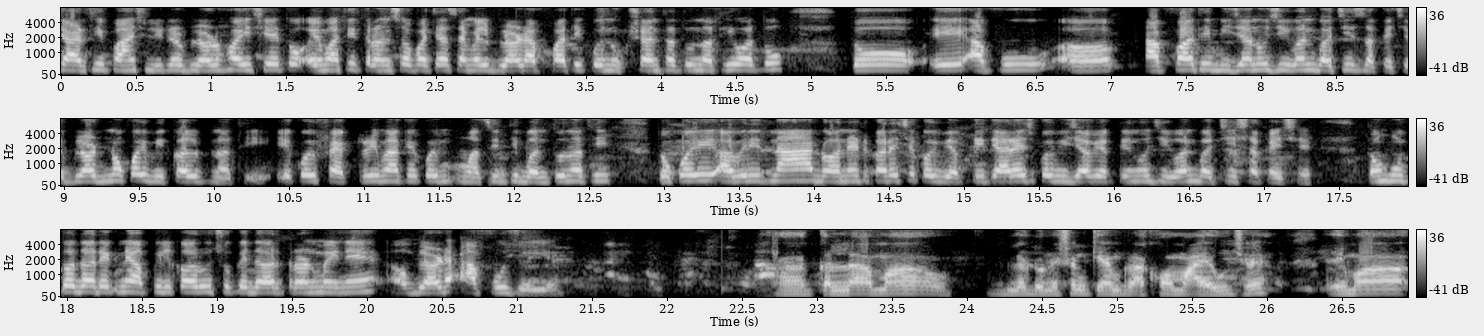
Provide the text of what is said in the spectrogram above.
ચારથી પાંચ લીટર બ્લડ હોય છે, તો એમાંથી ત્રણસો પચાસ એમએલ બ્લડ આપવાથી કોઈ નુકસાન થતું નથી હોતું. તો એ આપવું આપવાથી બીજાનું જીવન બચી શકે છે. બ્લડનો કોઈ વિકલ્પ નથી. એ કોઈ ફેક્ટરીમાં કે કોઈ મશીનથી બનતું નથી. તો કોઈ આવી રીતના ડોનેટ કરે છે કોઈ વ્યક્તિ, ત્યારે જ કોઈ બીજા વ્યક્તિનું જીવન બચી શકે છે. તો હું તો દરેકને અપીલ કરું છું કે દર ત્રણ મહિને બ્લડ આપવું જોઈએ. કલ્લામાં બ્લડ ડોનેશન કેમ્પ રાખવામાં આવ્યું છે. એમાં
